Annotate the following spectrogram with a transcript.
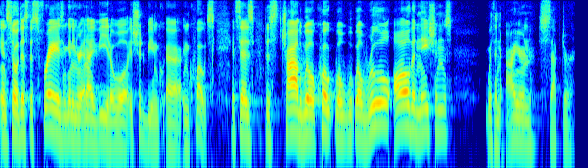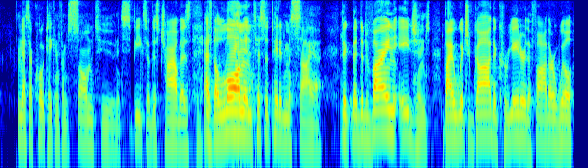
and so this, this phrase, and getting your NIV, it, will, it should be in, uh, in quotes. It says, this child will, quote, will, will rule all the nations with an iron scepter. And that's a quote taken from Psalm 2. And it speaks of this child as, as the long anticipated Messiah, the, the divine agent by which God, the Creator, the Father, will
